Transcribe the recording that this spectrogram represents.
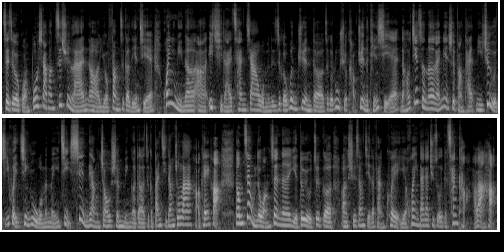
在这个广播下方资讯栏啊有放这个连接，欢迎你呢啊一起来参加我们的这个问卷的这个入学考卷的填写，然后接着呢来面试访谈。你就有机会进入我们每一季限量招生名额的这个班级当中啦。OK 哈，那我们在我们的网站呢也都有这个呃学长姐的反馈，也欢迎大家去做一个参考，好不好？哈，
